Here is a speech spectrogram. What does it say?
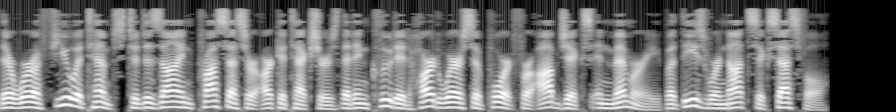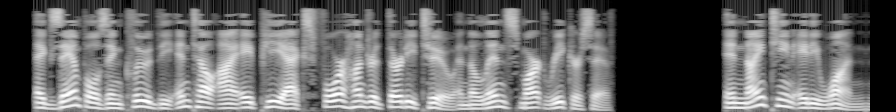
there were a few attempts to design processor architectures that included hardware support for objects in memory but these were not successful. Examples include the Intel iAPX 432 and the Linn Smart Rekursiv. In 1981,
